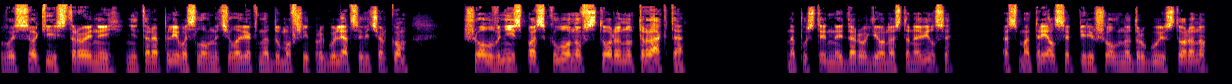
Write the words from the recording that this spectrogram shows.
Высокий, стройный, неторопливо, словно человек, надумавший прогуляться вечерком, шел вниз по склону в сторону тракта. На пустынной дороге он остановился, осмотрелся, перешел на другую сторону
